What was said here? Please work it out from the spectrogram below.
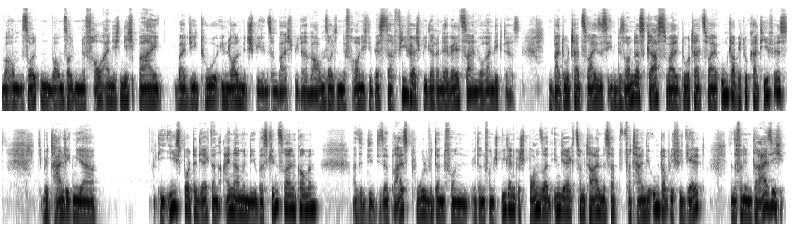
warum sollten, warum sollten eine Frau eigentlich nicht bei, bei G2 in LoL mitspielen zum Beispiel? Oder warum sollte eine Frau nicht die beste FIFA-Spielerin der Welt sein? Woran liegt das? Und bei Dota 2 ist es eben besonders krass, weil Dota 2 unglaublich lukrativ ist. Die beteiligen ja die E-Sportler direkt an Einnahmen, die über Skins reinkommen. Also die, dieser Preispool wird dann von, wird dann von Spielern gesponsert, indirekt zum Teil. Und deshalb verteilen die unglaublich viel Geld. Also von den 30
